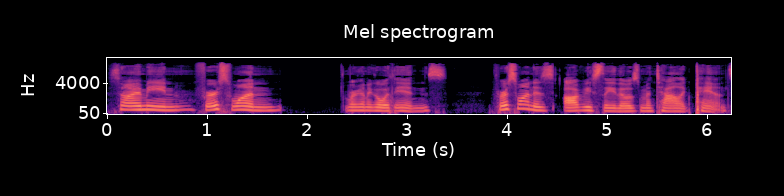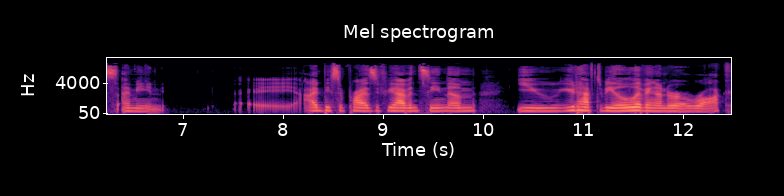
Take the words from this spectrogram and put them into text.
So, I mean, first one, we're going to go with ins. First one is obviously those metallic pants. I mean, eh, I'd be surprised if you haven't seen them. You you'd have to be living under a rock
